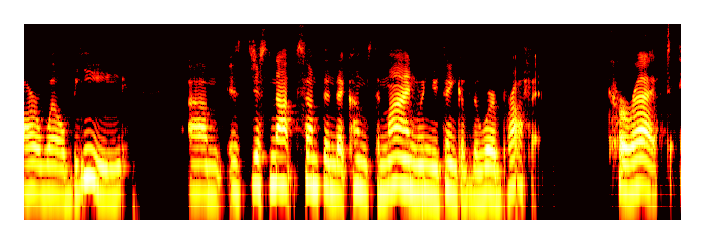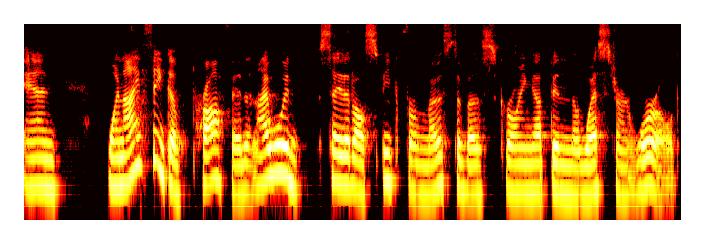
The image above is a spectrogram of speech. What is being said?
our well being um, is just not something that comes to mind when you think of the word profit. Correct. And when I think of profit, and I would say that I'll speak for most of us growing up in the Western world,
